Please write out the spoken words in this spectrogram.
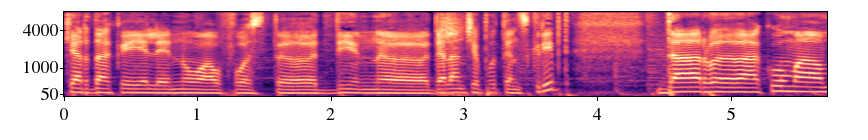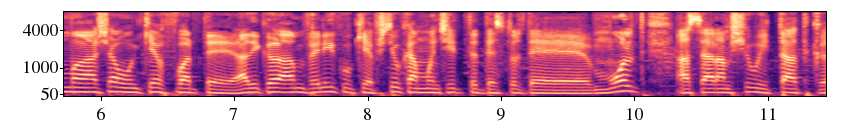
chiar dacă ele nu au fost uh, din, uh, de la început în script. Dar uh, acum am așa un chef foarte... Adică am venit cu chef. Știu că am muncit destul de mult. Aseară am și uitat că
